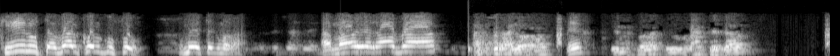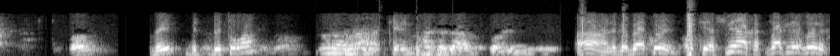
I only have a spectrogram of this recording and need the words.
כאילו טבל כל גופו. אומרת הגמרא. אמר לרבה, איך? זה אה, לגבי הכהן. אוקיי, אז שנייה אחת, רק זה הולך.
